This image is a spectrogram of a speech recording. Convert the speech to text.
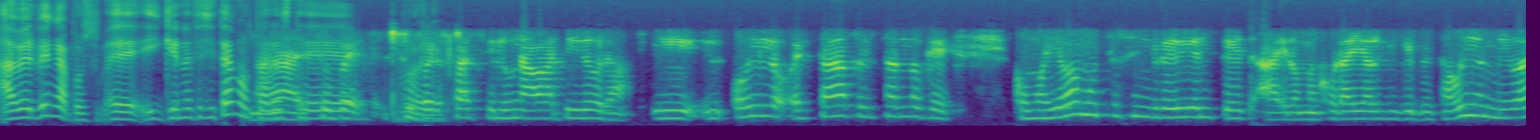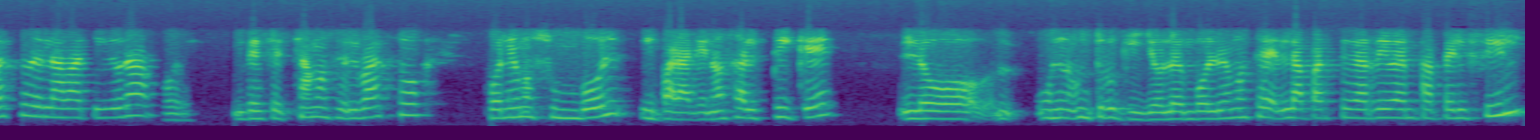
A ver, venga, pues, eh, ¿y qué necesitamos para este...? Súper fácil, una batidora. Y hoy lo estaba pensando que, como lleva muchos ingredientes, a lo mejor hay alguien que piensa, oye, en mi vaso de la batidora, pues desechamos el vaso, ponemos un bol y para que no salpique, lo, un, truquillo, lo envolvemos en la parte de arriba en papel film,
